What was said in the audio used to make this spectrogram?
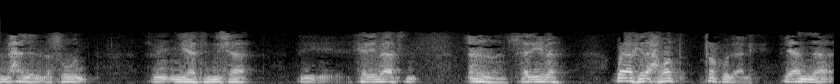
المحل المصون من جهة النساء بكلمات سليمة ولكن الأحوط ترك ذلك لأن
